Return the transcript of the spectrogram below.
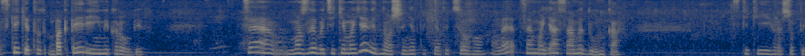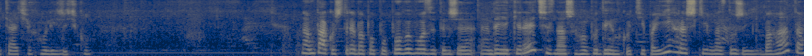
скільки тут бактерій і мікробів. Це, можливо, тільки моє відношення таке до цього, але це моя саме думка. Скільки іграшок дитячих у ліжечку. Нам також треба повивозити вже е, деякі речі з нашого будинку, типу іграшки. У нас дуже їх багато,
